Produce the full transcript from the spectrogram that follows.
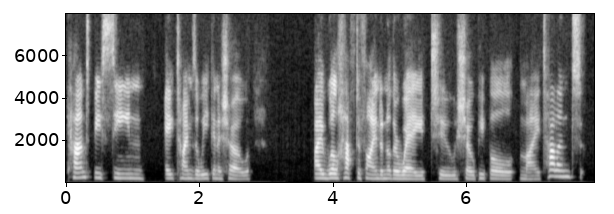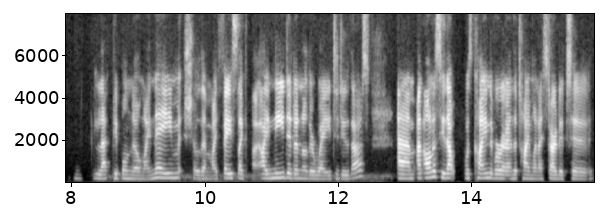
can't be seen eight times a week in a show, I will have to find another way to show people my talent, let people know my name, show them my face. Like I needed another way to do that. Um, and honestly, that was kind of around the time when I started to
